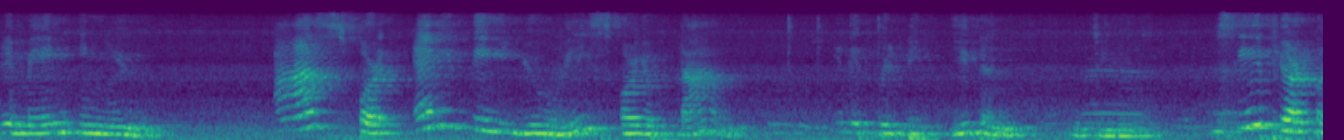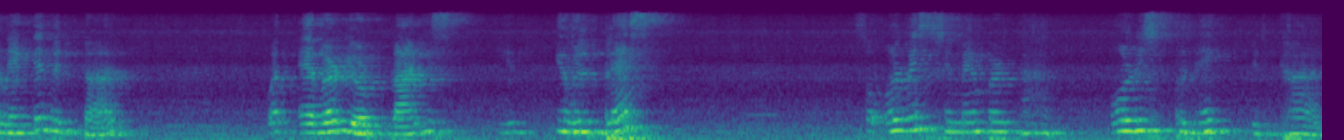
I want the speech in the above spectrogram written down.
remain in you. Ask for anything you wish or you plan, and it will be given to you. You see, if you are connected with God, whatever your plan is, you, you will bless. So always remember God. Always connect with God.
